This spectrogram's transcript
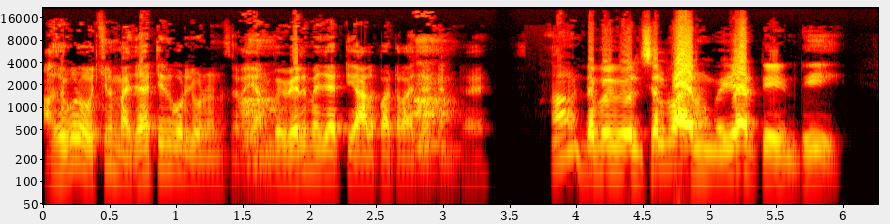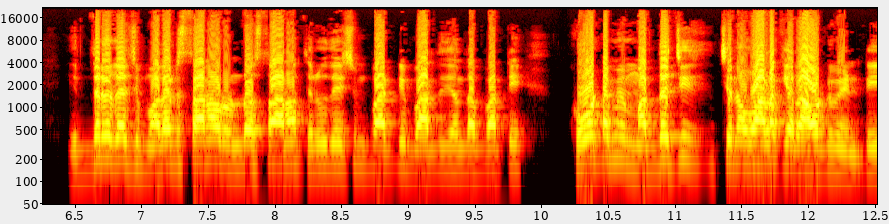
అది కూడా వచ్చిన మెజార్టీ కూడా చూడండి సార్. ఎనభై వేల మెజార్టీ ఆలపాటి రాజా కంటే ఆ, డెబ్బై వేలు చిల్లర ఆయన మెజార్టీ ఏంటి? ఇద్దరు కలిసి మొదటి స్థానం రెండో స్థానం తెలుగుదేశం పార్టీ భారతీయ జనతా పార్టీ కూటమి మద్దతు ఇచ్చిన వాళ్ళకి రావటం ఏంటి?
